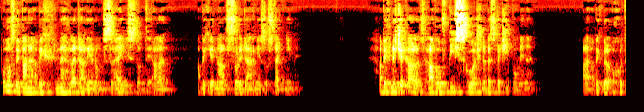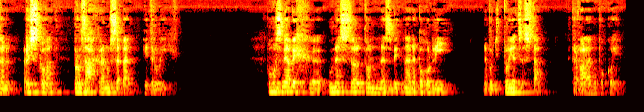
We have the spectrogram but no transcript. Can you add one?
Pomoz mi, pane, abych nehledal jenom své jistoty, ale abych jednal solidárně s ostatními. Abych nečekal s hlavou v písku, až nebezpečí pomine, ale abych byl ochoten riskovat pro záchranu sebe i druhých. Pomoz mi, abych eh, unesl to nezbytné nepohodlí, neboť to je cesta k trvalému pokoji.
